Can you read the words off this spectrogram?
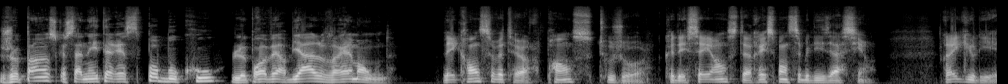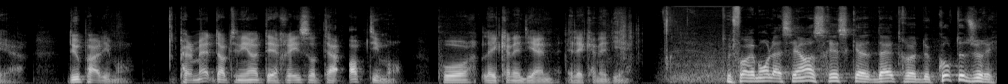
je pense que ça n'intéresse pas beaucoup le proverbial vrai monde. Les conservateurs pensent toujours que des séances de responsabilisation régulières du Parlement permettent d'obtenir des résultats optimaux pour les Canadiennes et les Canadiens. Toutefois, Raymond, la séance risque d'être de courte durée.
